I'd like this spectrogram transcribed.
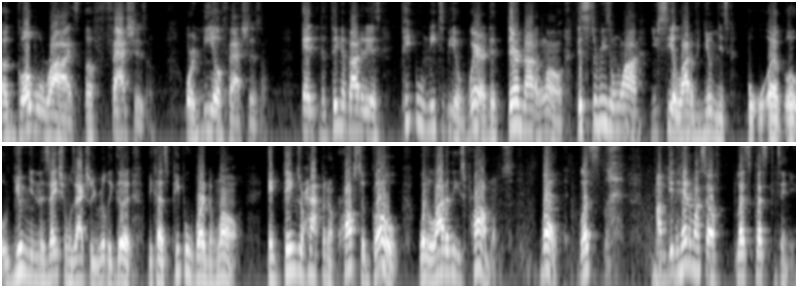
a global rise of fascism or neo-fascism. And the thing about it is people need to be aware that they're not alone. This is the reason why you see a lot of unions uh, uh, unionization was actually really good because people weren't alone and things are happening across the globe with a lot of these problems. But let's I'm getting ahead of myself. Let's let's continue.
